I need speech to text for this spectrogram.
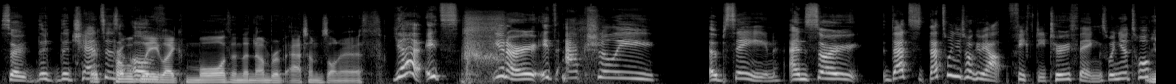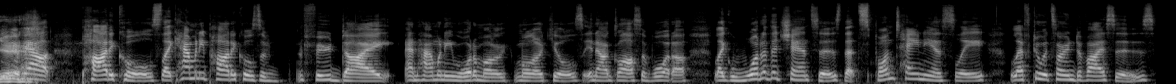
So the the chances probably of like more than the number of atoms on Earth. yeah, it's you know, it's actually obscene. And so that's that's when you're talking about 52 things. When you're talking Yeah. about particles, like how many particles of food dye and how many water mo- molecules in our glass of water, like what are the chances that spontaneously left to its own devices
